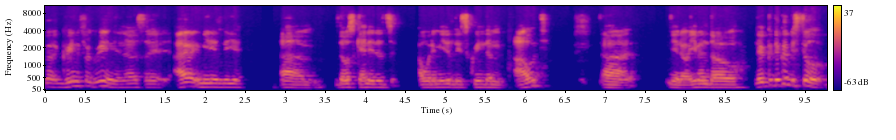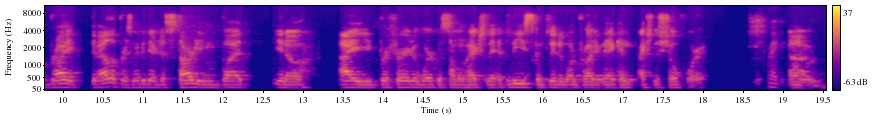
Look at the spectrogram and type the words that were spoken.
green for green, you know. So I immediately, um, those candidates, I would immediately screen them out. Uh, you know, even though there could, there could be still bright developers, maybe they're just starting, but you know, I prefer to work with someone who actually at least completed one project and I can actually show for it. Right. Um,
